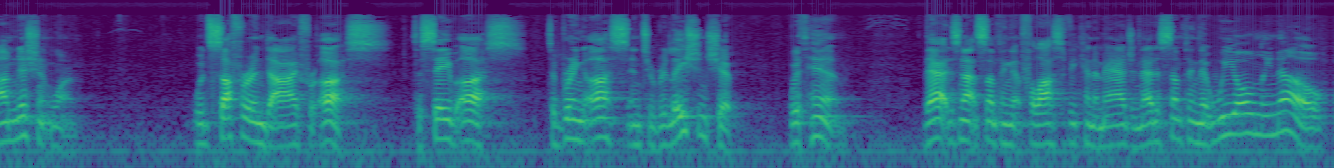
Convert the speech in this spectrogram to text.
omniscient one would suffer and die for us, to save us, to bring us into relationship with Him that is not something that philosophy can imagine. That is something that we only know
